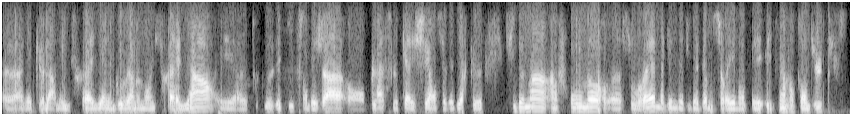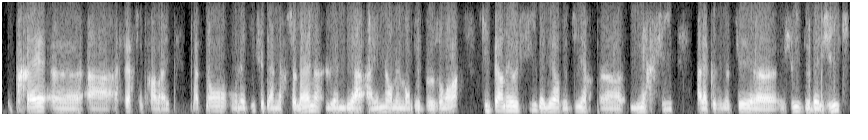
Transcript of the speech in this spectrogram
avec l'armée israélienne le gouvernement israélien. Et euh, toutes nos équipes sont déjà en place le cas échéant. C'est-à-dire que si demain un front nord euh, s'ouvrait, Magen David Adam serait bien entendu prêt à, à, faire son travail. Maintenant, on l'a dit ces dernières semaines, le MBA a énormément de besoins, ce qui me permet aussi d'ailleurs de dire merci à la communauté juive de Belgique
